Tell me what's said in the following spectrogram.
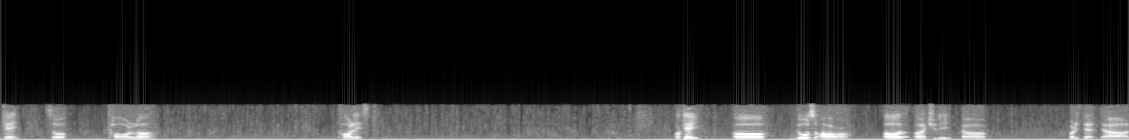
Okay. So taller, tallest. Okay. Uh, those are uh, actually uh, what is that? Uh,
